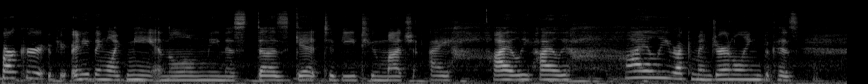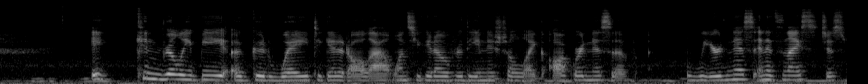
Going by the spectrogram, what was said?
Parker, if you're anything like me and the loneliness does get to be too much, I highly, highly, highly recommend journaling because it can really be a good way to get it all out once you get over the initial like awkwardness of weirdness and it's nice to just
